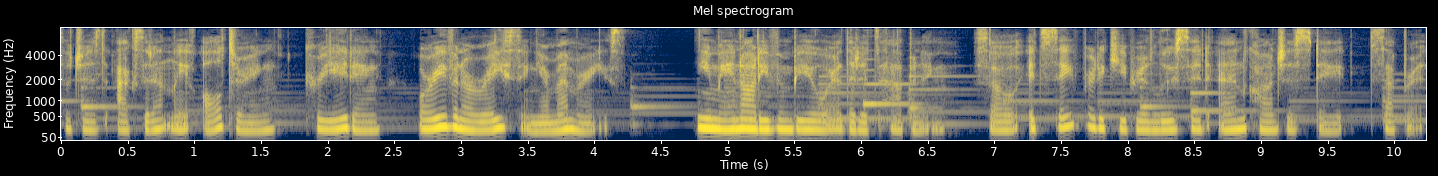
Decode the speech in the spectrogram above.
such as accidentally altering, creating, or even erasing your memories. You may not even be aware that it's happening so it's safer to keep your lucid and conscious state separate.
